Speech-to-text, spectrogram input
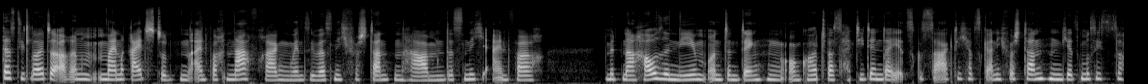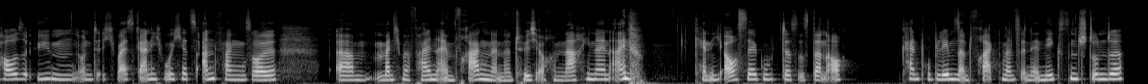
dass die Leute auch in meinen Reitstunden einfach nachfragen, wenn sie was nicht verstanden haben, das nicht einfach mit nach Hause nehmen und dann denken, oh Gott, was hat die denn da jetzt gesagt? Ich habe es gar nicht verstanden, jetzt muss ich es zu Hause üben und ich weiß gar nicht, wo ich jetzt anfangen soll. Ähm, manchmal fallen einem Fragen dann natürlich auch im Nachhinein ein. Kenne ich auch sehr gut, das ist dann auch kein Problem, dann fragt man es in der nächsten Stunde.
